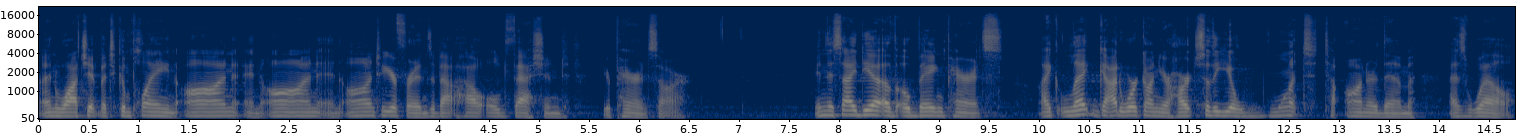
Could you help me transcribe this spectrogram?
and watch it, but to complain on and on and on to your friends about how old fashioned your parents are. In this idea of obeying parents, like let God work on your heart so that you'll want to honor them as well,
